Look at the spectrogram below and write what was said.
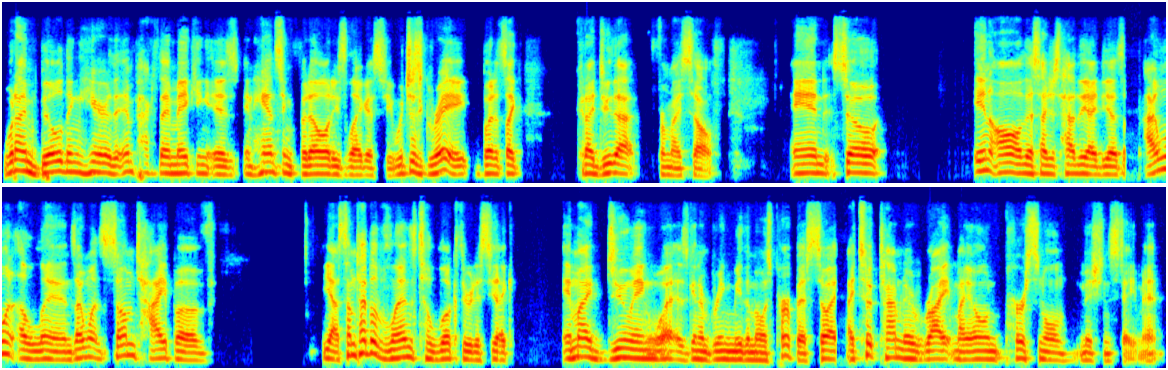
what I'm building here, the impact that I'm making is enhancing Fidelity's legacy, which is great, but it's like, could I do that for myself? And so in all of this, I just had the ideas. I want a lens. I want some type of, yeah, some type of lens to look through to see like, am I doing what is going to bring me the most purpose? So I, I took time to write my own personal mission statement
